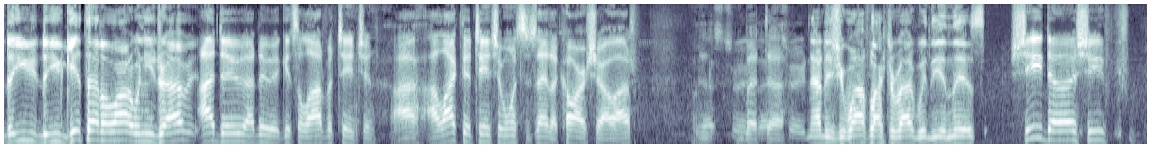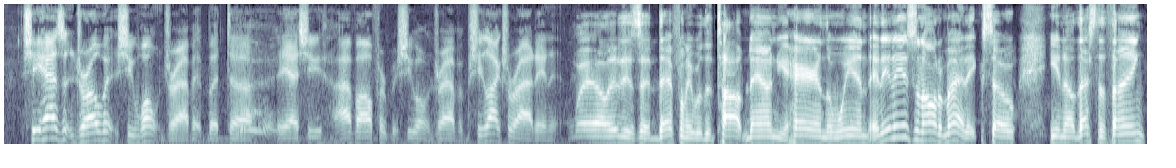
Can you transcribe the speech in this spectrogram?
Do you do you get that a lot when you drive it? I do, I do. It gets a lot of attention. I, I like the attention once it's at a car show. I, that's true. But that's uh, true. Now, does your wife like to ride with you in this? She does. She She hasn't drove it. She won't drive it, but uh, yeah, she I've offered, but she won't drive it. But she likes to ride in it. Well, it is a definitely with the top down, your hair in the wind, and it is an automatic. So you know that's the thing.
